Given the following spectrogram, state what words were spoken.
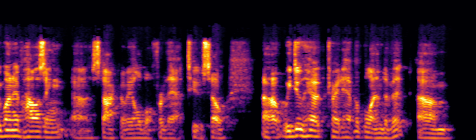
We want to have housing uh, stock available for that too. So uh, we do have try to have a blend of it. Um,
